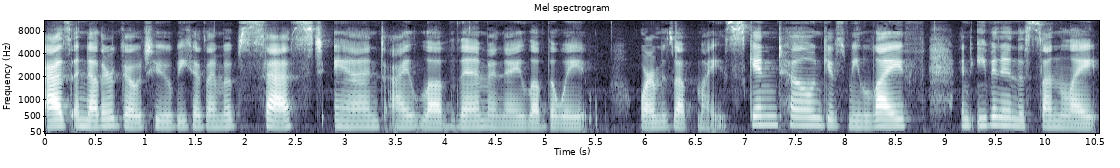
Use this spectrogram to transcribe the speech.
as another go-to because I'm obsessed and I love them and I love the way it warms up my skin tone, gives me life, and even in the sunlight,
